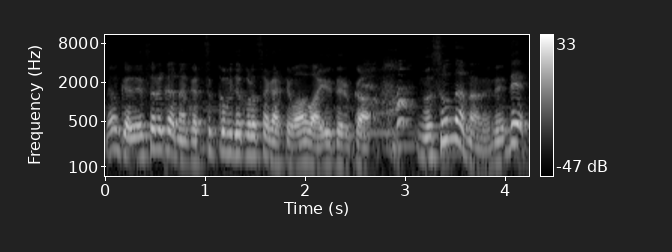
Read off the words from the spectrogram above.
なんかねそれかなんかツッコミどころ探してわーわー言うてるか。もうそんなんなのよね。で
